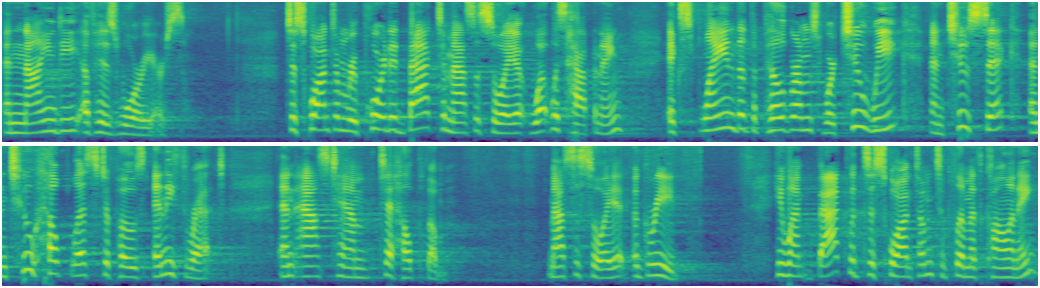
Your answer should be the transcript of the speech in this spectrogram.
and 90 of his warriors. Tisquantum reported back to Massasoit what was happening explained that the pilgrims were too weak and too sick and too helpless to pose any threat, and asked him to help them. Massasoit agreed. He went back with Tisquantum to Plymouth Colony.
